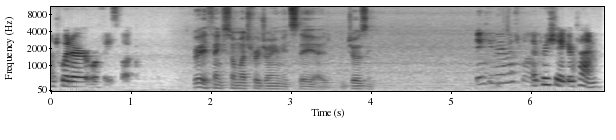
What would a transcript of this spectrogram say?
on Twitter or Facebook. Great. Thanks so much for joining me today, uh, Josie. Thank you very much. I appreciate your time.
